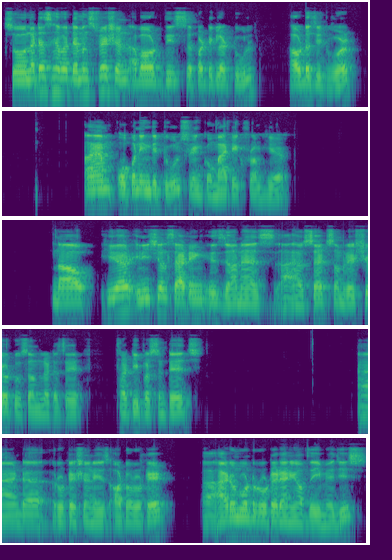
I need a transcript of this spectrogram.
So let us have a demonstration about this particular tool. How does it work I am opening the tool Shrinkomatic from here. Now here initial setting is done as I have set some ratio to some let us say 30 percentage. And uh, rotation is auto rotate. Uh, I don't want to rotate any of the images.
